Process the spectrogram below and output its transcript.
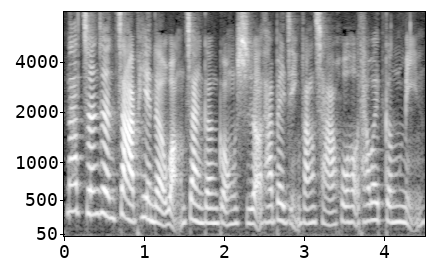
那真正诈骗的网站跟公司哦，他被警方查获后，他会更名，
